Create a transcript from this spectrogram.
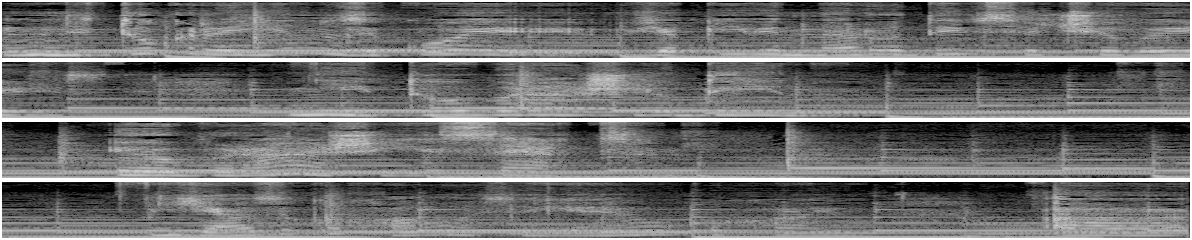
не ту країну, з якої, в якій він народився чи виріс. Ні, ти обираєш людину і обираєш її серцем. Я закохалася, я його кохаю. А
